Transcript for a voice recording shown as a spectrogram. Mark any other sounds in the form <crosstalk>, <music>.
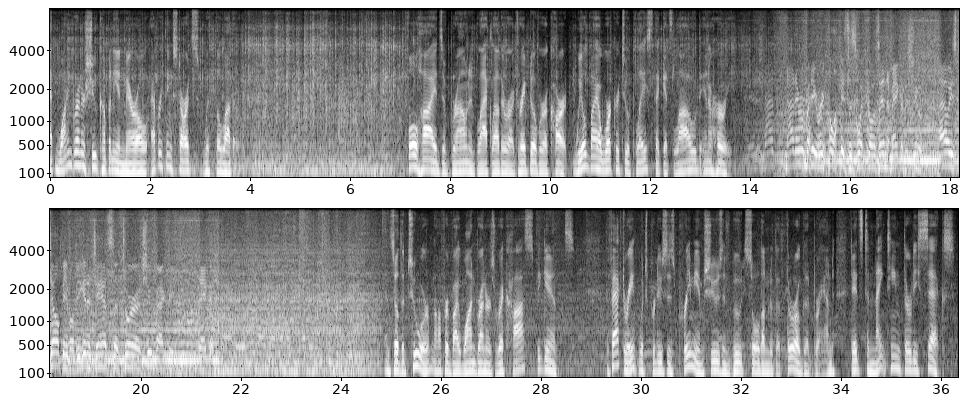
At Weinbrenner Shoe Company in Merrill, everything starts with the leather. Full hides of brown and black leather are draped over a cart, wheeled by a worker to a place that gets loud in a hurry. Not, not everybody <laughs> realizes what goes into making a shoe. I always tell people if you get a chance to tour a shoe factory, take it. And so the tour, offered by Weinbrenner's Rick Haas, begins. The factory, which produces premium shoes and boots sold under the Thorogood brand, dates to 1936.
